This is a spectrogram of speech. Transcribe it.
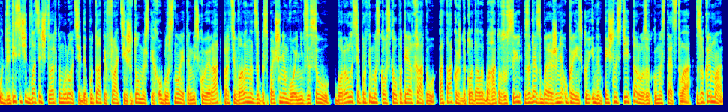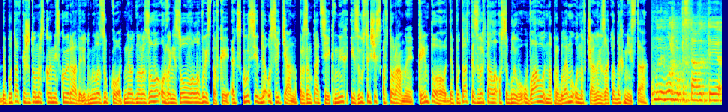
У 2024 році депутати фракцій Житомирських обласної та міської рад працювали над забезпеченням воїнів ЗСУ, боролися проти московського патріархату, а також докладали багато зусиль задля збереження української ідентичності та розвитку мистецтва. Зокрема, депутатка Житомирської міської ради Людмила Зубко неодноразово організовувала виставки, екскурсії для освітян, презентації книг і зустрічі з авторами. Крім того, депутатка звертала особливу увагу на проблеми у навчальних закладах міста. Ми не можемо поставити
